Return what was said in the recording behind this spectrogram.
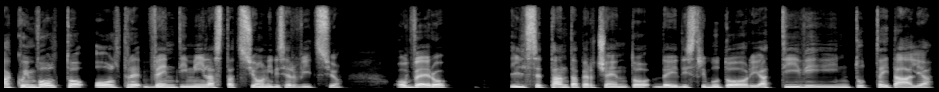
ha coinvolto oltre 20.000 stazioni di servizio, ovvero il 70% dei distributori attivi in tutta Italia,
